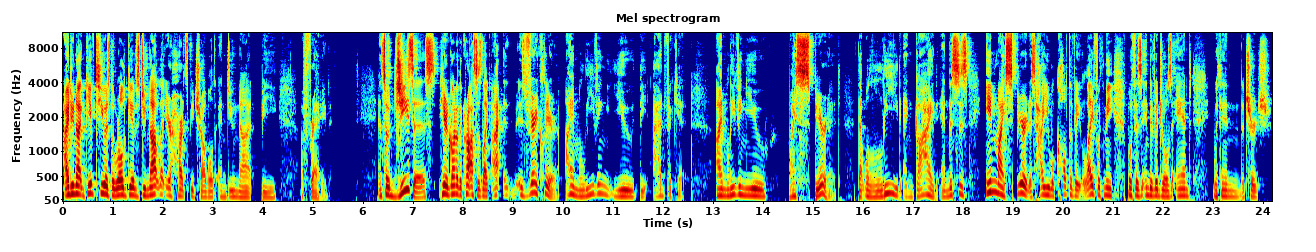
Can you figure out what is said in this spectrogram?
I do not give to you as the world gives. Do not let your hearts be troubled, and do not be afraid. And so Jesus here going to the cross is like I, is very clear. I am leaving you the advocate. I'm leaving you my spirit that will lead and guide. And this is in my spirit is how you will cultivate life with me, both as individuals and within the church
